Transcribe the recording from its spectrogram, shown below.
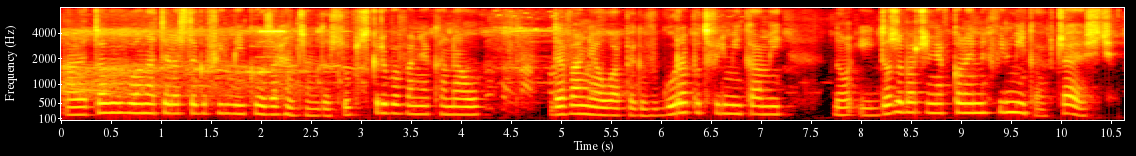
Ale to by było na tyle z tego filmiku. Zachęcam do subskrybowania kanału, dawania łapek w górę pod filmikami. No i do zobaczenia w kolejnych filmikach. Cześć!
